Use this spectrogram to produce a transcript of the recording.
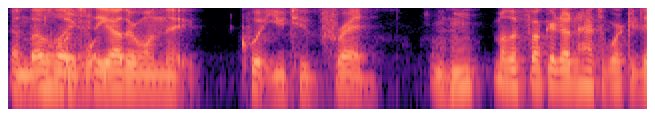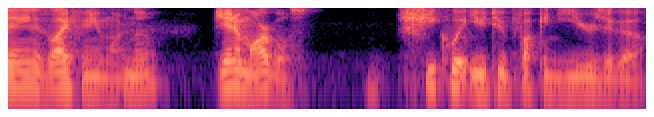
And that's like What's the other one that quit YouTube? Fred. mm-hmm. Motherfucker doesn't have to work a day in his life anymore. no. Jenna Marbles. She quit YouTube fucking years ago.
